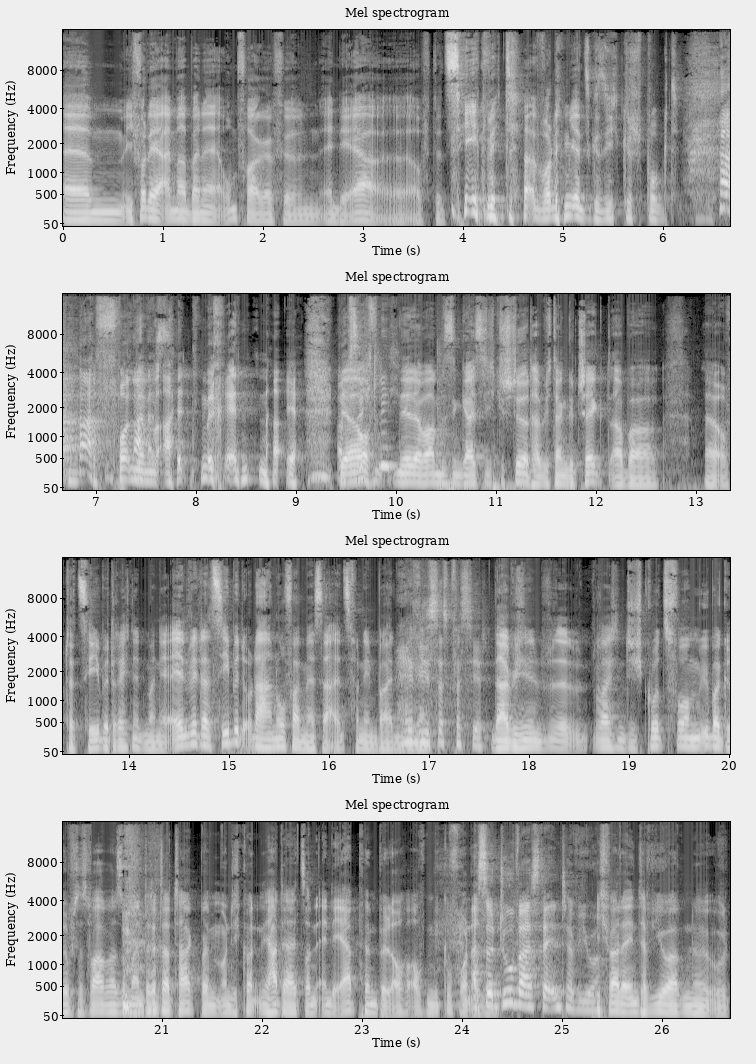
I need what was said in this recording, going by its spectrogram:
ähm, ich wurde ja einmal bei einer Umfrage für den NDR äh, auf der C-Bit, da wurde mir ins Gesicht gespuckt. Von einem alten Rentner. Ja, der, auch, nee, der war ein bisschen geistig gestört, habe ich dann gecheckt, aber Äh, auf der Cebit rechnet man ja. Entweder Cebit oder Hannover Messe, eins von den beiden. Hä, wie ist das passiert? Da hab ich, äh, war ich natürlich kurz vorm Übergriff. Das war aber so mein dritter Tag beim, und ich konnte, hatte halt so einen NDR-Pömpel auch auf dem Mikrofon. Achso, du warst der Interviewer. Ich war der Interviewer, habe eine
